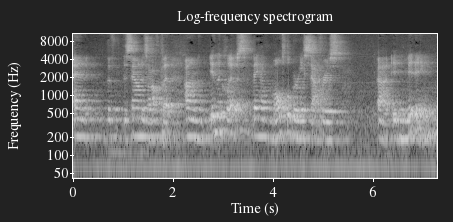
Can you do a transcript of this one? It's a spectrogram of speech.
and the, the sound is off, but um, in the clips, they have multiple Bernie staffers uh, admitting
